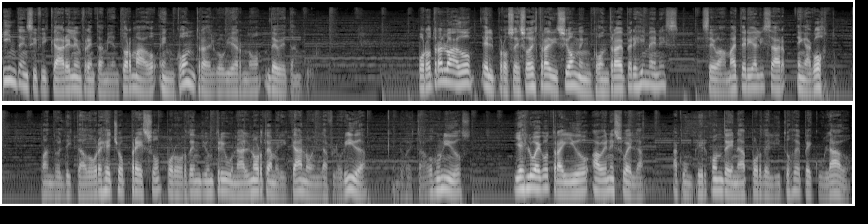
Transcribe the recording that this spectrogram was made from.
intensificar el enfrentamiento armado en contra del gobierno de Betancourt. Por otro lado, el proceso de extradición en contra de Pérez Jiménez se va a materializar en agosto, cuando el dictador es hecho preso por orden de un tribunal norteamericano en la Florida, en los Estados Unidos, y es luego traído a Venezuela a cumplir condena por delitos de peculado,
